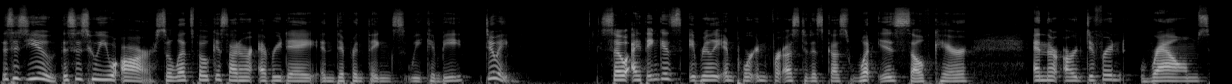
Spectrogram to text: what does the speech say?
this is you. This is who you are. So let's focus on our everyday and different things we can be doing. So I think it's really important for us to discuss what is self care. And there are different realms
